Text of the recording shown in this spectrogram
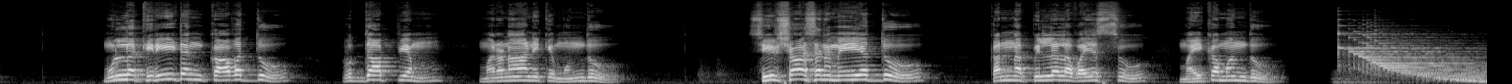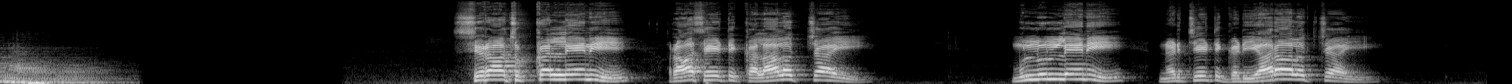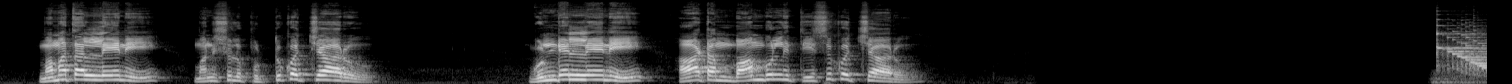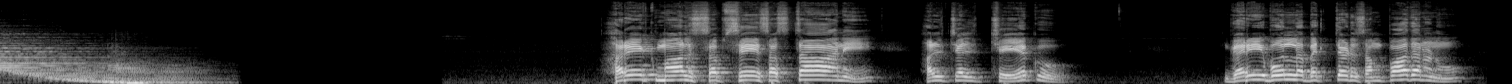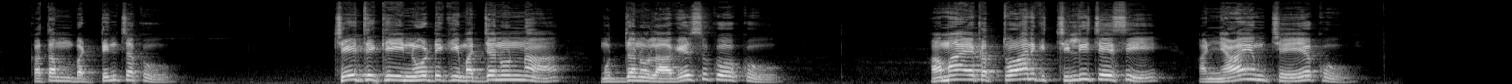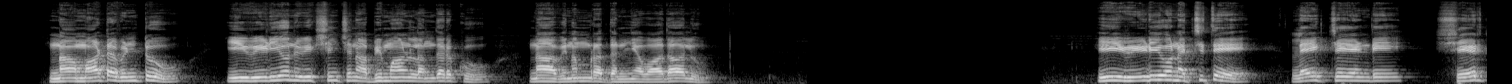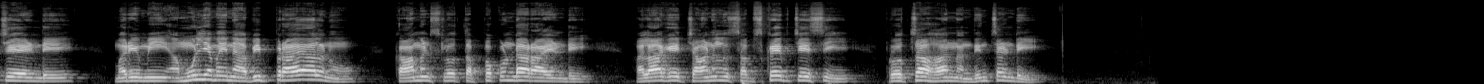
ముళ్ళ కిరీటం కావద్దు వృద్ధాప్యం మరణానికి ముందు. శీర్షాసనమేయద్దు కన్న పిల్లల వయస్సు మైకమందు. సిరా చుక్కల్లేని రాసేటి కళాలొచ్చాయి. ముల్లుల్లేని నడిచేటి గడియారాలొచ్చాయి. మమతల్లేని మనుషులు పుట్టుకొచ్చారు. గుండెల్లేని ఆటం బాంబుల్ని తీసుకొచ్చారు. హరేక్ మాల్ సబ్సే సస్తా అని హల్చల్ చేయకు. గరీబోళ్ళ బెత్తడు సంపాదనను కథం బట్టించకు. చేతికి నోటికి మధ్యనున్న ముద్దను లాగేసుకోకు. అమాయకత్వానికి చిల్లి చేసి అన్యాయం చేయకు. నా మాట వింటూ ఈ వీడియోను వీక్షించిన అభిమానులందరకు నా వినమ్ర ధన్యవాదాలు. ఈ వీడియో నచ్చితే లైక్ చేయండి షేర్ చేయండి మరియు మీ అమూల్యమైన అభిప్రాయాలను కామెంట్స్లో తప్పకుండా రాయండి. అలాగే ఛానల్ను సబ్స్క్రైబ్ చేసి ప్రోత్సాహాన్ని అందించండి.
